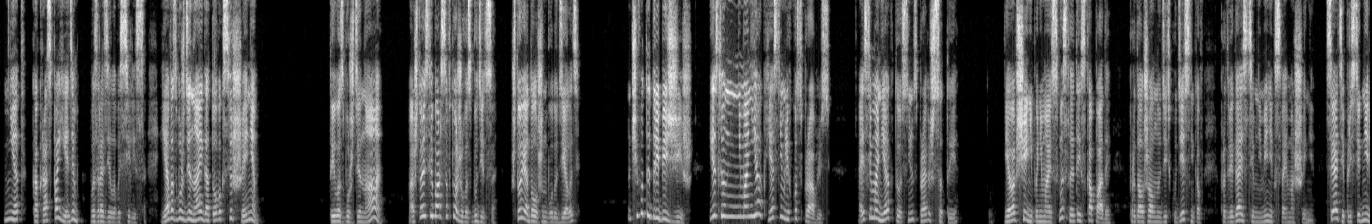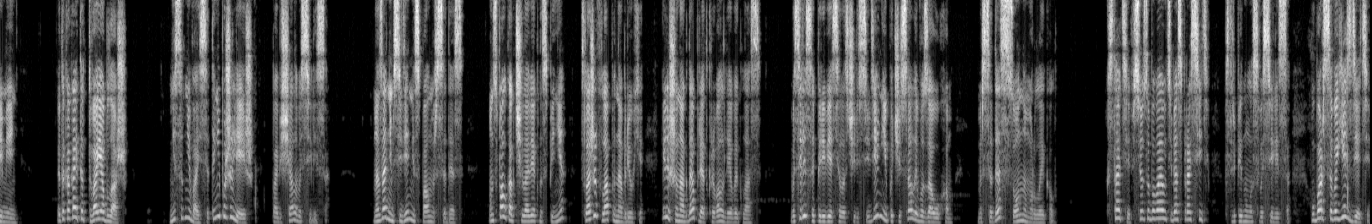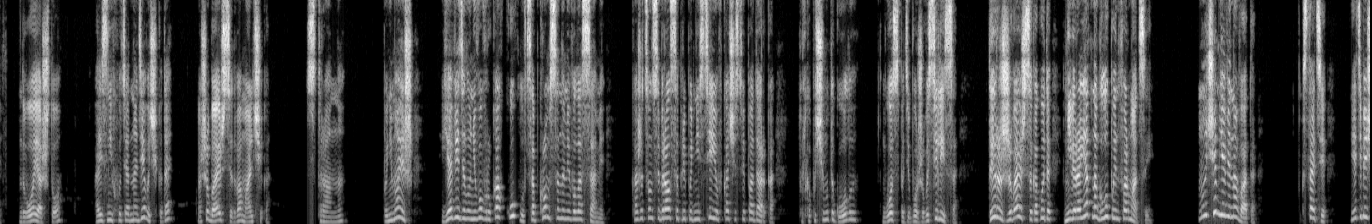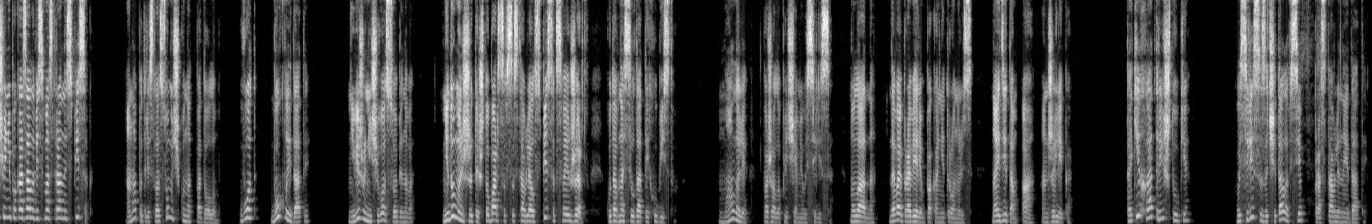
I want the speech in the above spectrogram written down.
«Нет, как раз поедем», — возразила Василиса. «Я возбуждена и готова к свершениям». «Ты возбуждена? А что, если Барсов тоже возбудится? Что я должен буду делать?» «Ну чего ты дребезжишь? Если он не маньяк, я с ним легко справлюсь. А если маньяк, то с ним справишься ты». «Я вообще не понимаю смысла этой эскапады», — продолжал нудить Кудесников, продвигаясь, тем не менее, к своей машине. «Сядь и пристегни ремень. Это какая-то твоя блажь. Не сомневайся, ты не пожалеешь, пообещала Василиса. На заднем сиденье спал Мерседес. Он спал как человек на спине, сложив лапы на брюхе, и лишь иногда приоткрывал левый глаз. Василиса перевесилась через сиденье и почесала его за ухом. Мерседес сонно мурлыкал. «Кстати, все забываю у тебя спросить», — встрепенулась Василиса. «У Барсова есть дети?» «Двое, а что?» «А из них хоть одна девочка, да?» Ошибаешься, два мальчика. Странно. Понимаешь, я видел у него в руках куклу с обкромсанными волосами. Кажется, он собирался преподнести ее в качестве подарка, только почему-то голую. Господи боже, Василиса, ты разживаешься какой-то невероятно глупой информацией. Ну и чем я виновата? Кстати, я тебе еще не показала весьма странный список. Она потрясла сумочку над подолом. Вот, буквы и даты. Не вижу ничего особенного. Не думаешь же ты, что Барсов составлял список своих жертв, куда вносил даты их убийства? Мало ли, пожала плечами Василиса. Ну ладно, давай проверим, пока не тронулись. Найди там А, Анжелика. Таких А три штуки. Василиса зачитала все проставленные даты.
